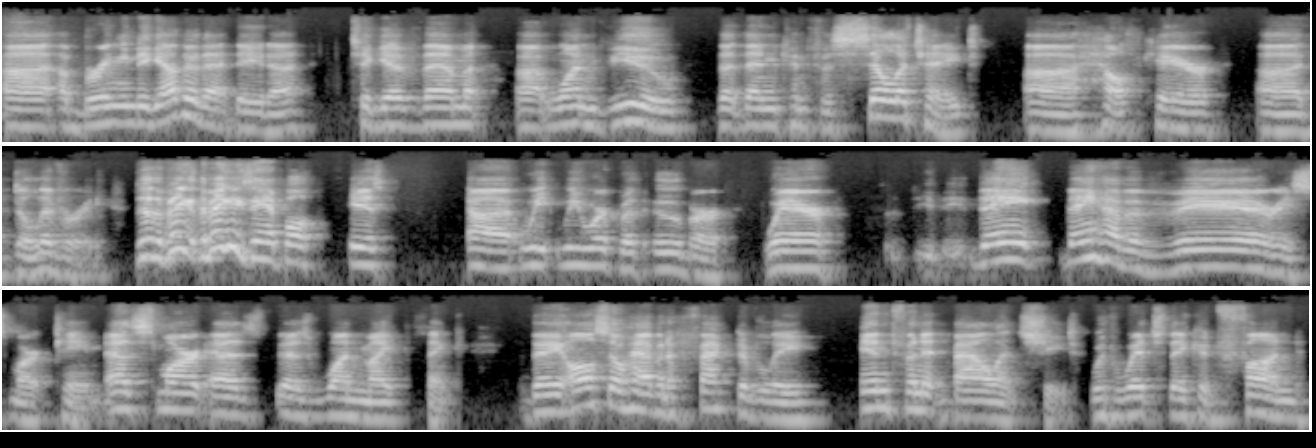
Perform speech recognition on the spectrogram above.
uh, of bringing together that data to give them uh, one view that then can facilitate uh, healthcare uh, delivery. So the big the big example is we we work with Uber where they they have a very smart team, as smart as as one might think. They also have an effectively infinite balance sheet with which they could fund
